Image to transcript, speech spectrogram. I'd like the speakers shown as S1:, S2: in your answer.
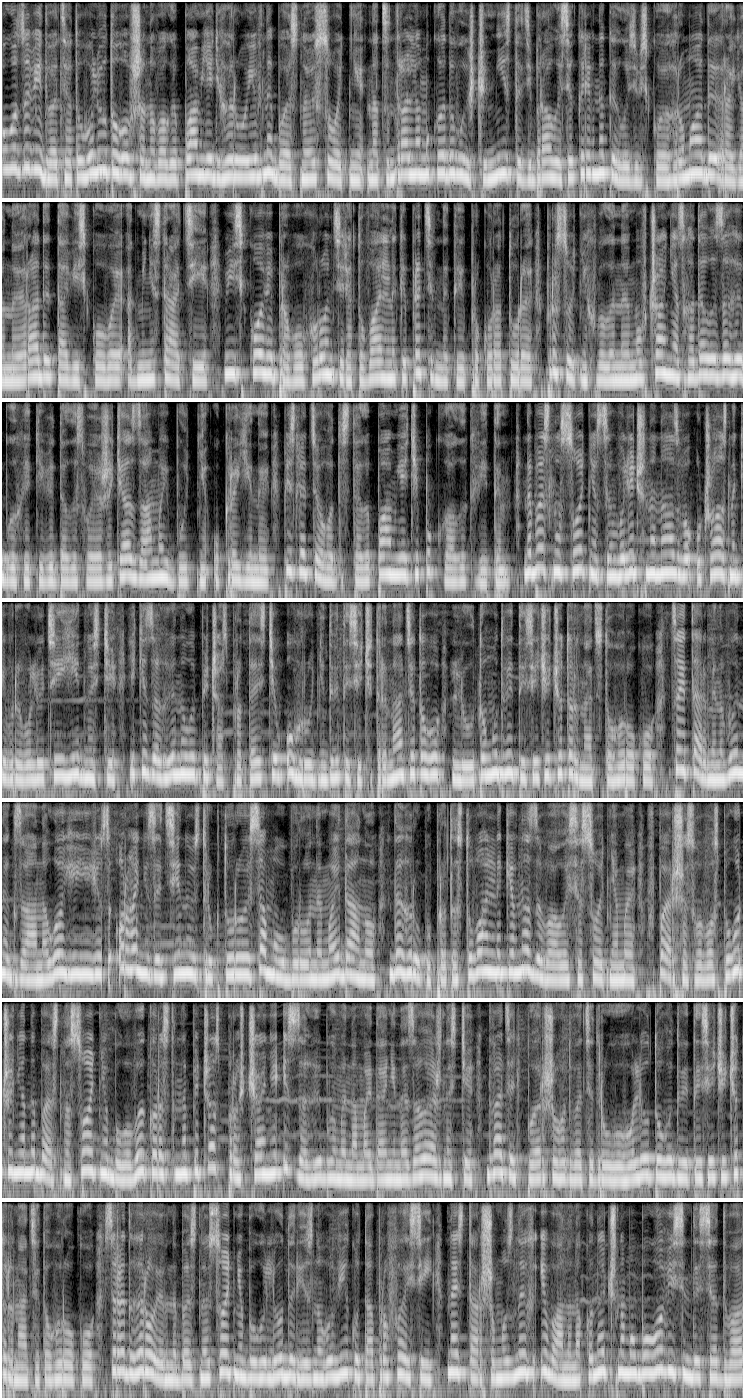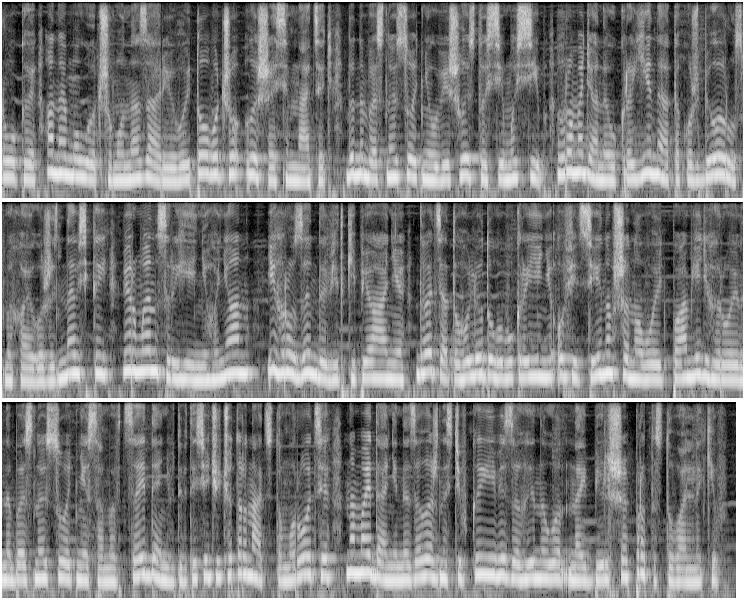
S1: У Лозові 20 лютого вшанували пам'ять героїв Небесної Сотні. На центральному кладовищі міста зібралися керівники Лозівської громади, районної ради та військової адміністрації. Військові, правоохоронці, рятувальники, працівники прокуратури. Присутні хвилиною мовчання згадали загиблих, які віддали своє життя за майбутнє України. Після цього до стели пам'яті поклали квіти. Небесна Сотня символічна назва учасників Революції Гідності, які загинули під час протестів у грудні 2013-го, лютому 2014 року. Цей термін виник за аналогією з організаційною структурою самооборони майдану, де групи протестувальників називалися сотнями. Вперше словосполучення Небесна Сотня було використане під час прощання із загиблими на майдані Незалежності 21-22 лютого 2014 року. Серед героїв Небесної Сотні були люди різного віку та професій. Найстаршому з них Івану Наконечному було 82 роки, а наймолодшому Назарію Войтовичу лише 17. До Небесної Сотні увійшли 107 осіб, громадяни України, а також білорус Михайло Жизневський, вірмен Сергій Нігонян і грузин Давід Кіпіані. 20 лютого в Україні офіційно вшановують пам'ять героїв Небесної Сотні. Саме в цей день, в 2014 році, на Майдані Незалежності в Києві загинуло найбільше протестувальників.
